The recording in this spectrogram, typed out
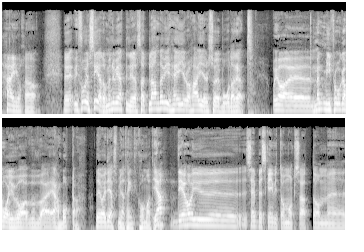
Hajer. Ja. Eh, vi får väl se då, men nu vet ni det. Så att blandar vi hejer och hajer så är båda rätt. Och jag, eh... Men min fråga var ju, var, är han borta? Det var det som jag tänkte komma till. Ja, det har ju eh, Sebbe skrivit om också att de, eh,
